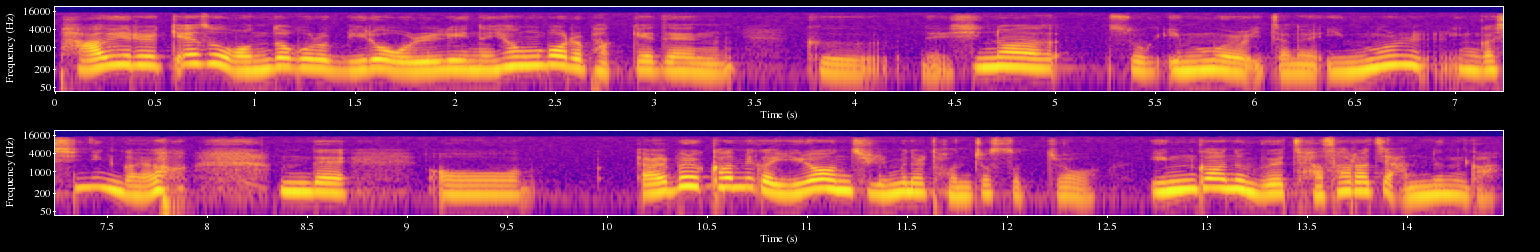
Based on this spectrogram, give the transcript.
바위를 계속 언덕으로 밀어 올리는 형벌을 받게 된그 네, 신화 속 인물 있잖아요. 인물인가 신인가요? 근데 어 알베르 카미가 이런 질문을 던졌었죠. 인간은 왜 자살하지 않는가?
